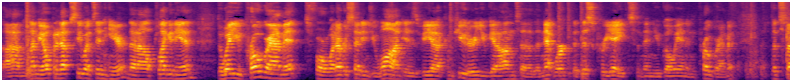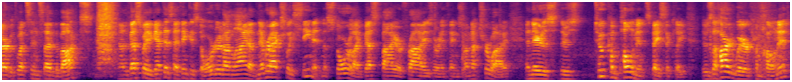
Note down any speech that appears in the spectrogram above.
Um, let me open it up, see what's in here. Then I'll plug it in. The way you program it for whatever settings you want is via a computer. You get onto the network that this creates and then you go in and program it. Let's start with what's inside the box. Now the best way to get this I think is to order it online. I've never actually seen it in a store like Best Buy or Fry's or anything so I'm not sure why. And there's, there's two components basically. There's the hardware component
